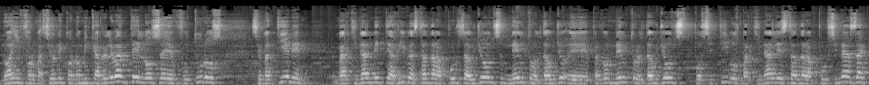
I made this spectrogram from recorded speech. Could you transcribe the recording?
no hay información económica relevante, los eh, futuros se mantienen marginalmente arriba, Standard Poor's Dow Jones, neutro el Dow, eh, perdón, neutro el Dow Jones, positivos marginales, Standard Poor's y Nasdaq,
